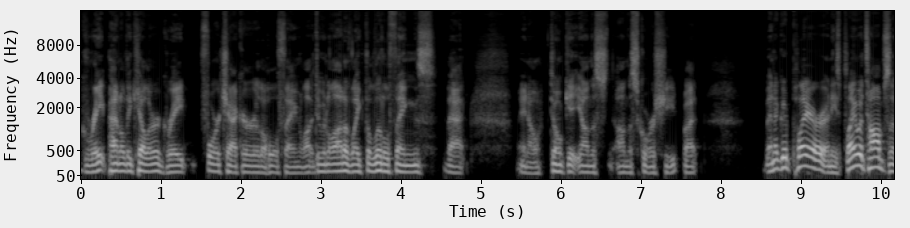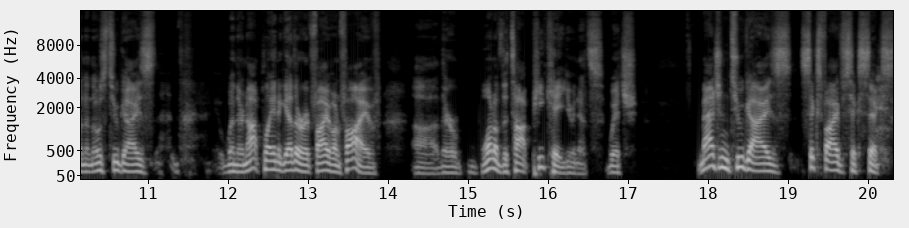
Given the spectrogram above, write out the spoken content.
great penalty killer, great forechecker, the whole thing. Doing a lot of like the little things that you know don't get you on the on the score sheet, but been a good player. And he's playing with Thompson, and those two guys, when they're not playing together at five on five, uh, they're one of the top PK units. Which imagine two guys six five six six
